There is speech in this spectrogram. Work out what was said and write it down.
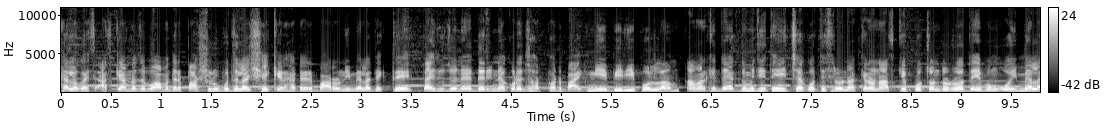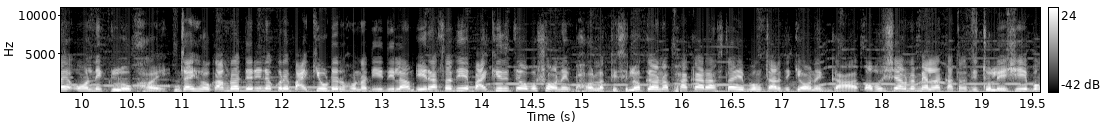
হ্যালো গাইস আজকে আমরা যাব আমাদের পাশের উপজেলার শেখের হাটের বারণী মেলা দেখতে। তাই দুজনে দেরি না করে ঝটফট বাইক নিয়ে বেরিয়ে পড়লাম। আমার কিন্তু একদমই যেতে ইচ্ছা করতেছিল না, কেননা আজকে প্রচণ্ড রোদ এবং ওই মেলায় অনেক লোক হয়। যাই হোক, আমরা দেরি না করে বাইকে উঠে রওনা দিয়ে দিলাম। এই রাস্তা দিয়ে বাইকে যেতে অবশ্য অনেক ভালো লাগতেছিল, কেননা ফাঁকা রাস্তা এবং চারিদিকে অনেক গাছ। অবশ্যই আমরা মেলার কাছাকাছি চলে এসি এবং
